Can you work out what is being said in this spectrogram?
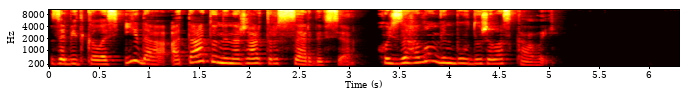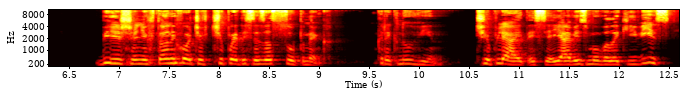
Забідкалась Іда, а тато не на жарт розсердився, хоч загалом він був дуже ласкавий. Більше ніхто не хоче вчепитися за супник. крикнув він. Чіпляйтеся, я візьму великий віз,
